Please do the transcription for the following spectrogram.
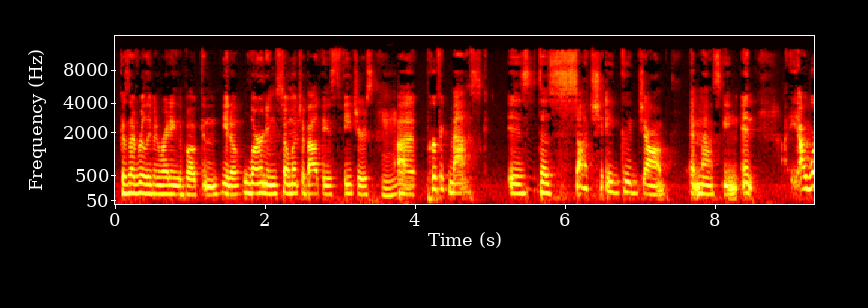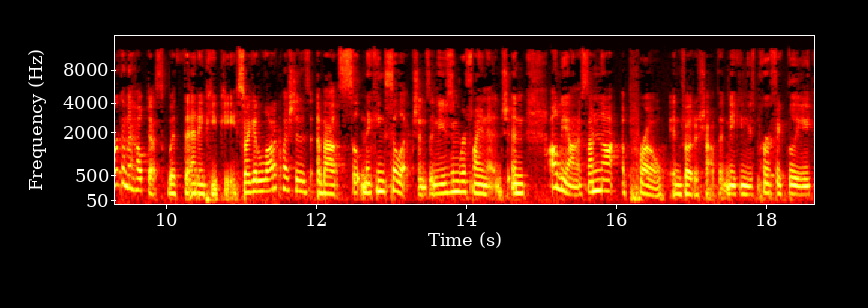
because I've really been writing the book and you know learning so much about these features. Uh, Perfect Mask is does such a good job at masking, and I- work on the help desk with the NAPP, so I get a lot of questions about making selections and using Refine Edge. And I'll be honest, I'm not a pro in Photoshop at making these perfectly,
